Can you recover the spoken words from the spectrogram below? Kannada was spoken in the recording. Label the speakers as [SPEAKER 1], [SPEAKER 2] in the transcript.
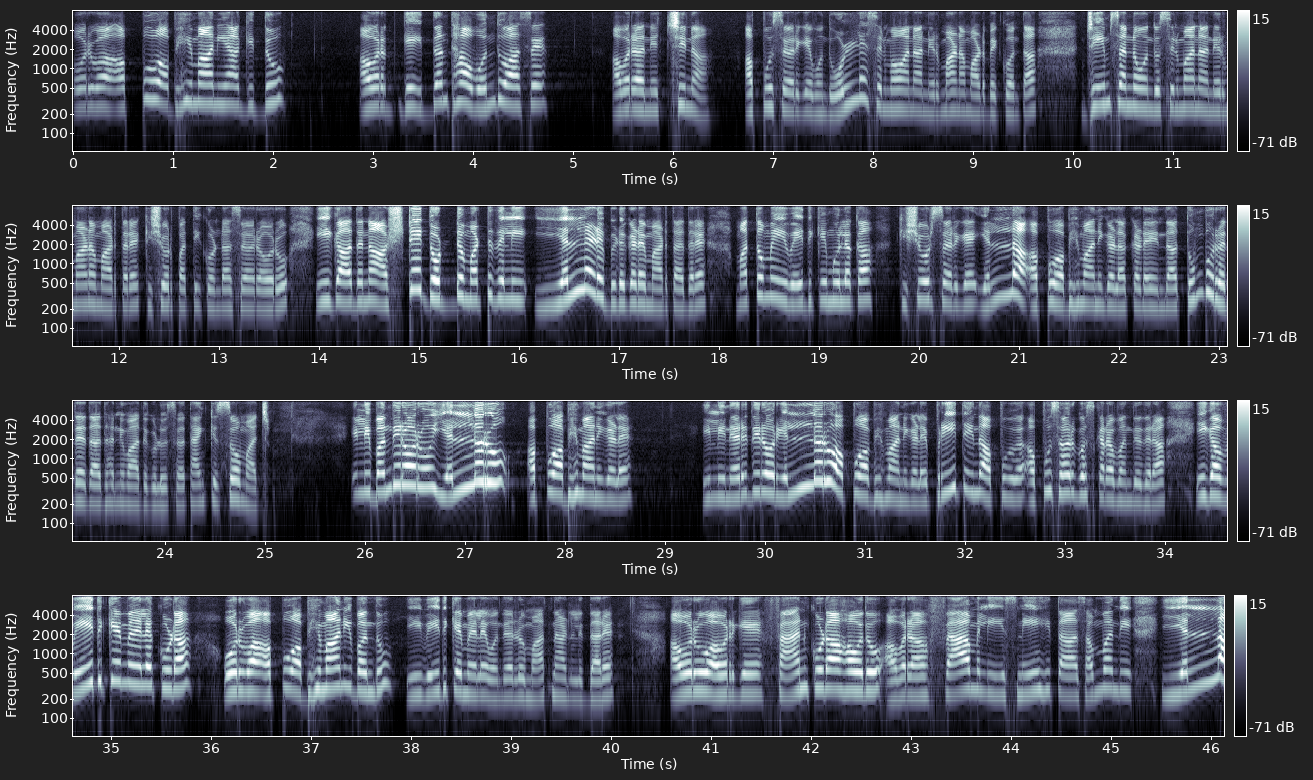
[SPEAKER 1] ಓರ್ವ ಅಪ್ಪು ಅಭಿಮಾನಿಯಾಗಿದ್ದು ಅವರಿಗೆ ಇದ್ದಂತಹ ಒಂದು ಆಸೆ, ಅವರ ನೆಚ್ಚಿನ ಅಪ್ಪು ಸರ್ಗೆ ಒಂದು ಒಳ್ಳೆ ಸಿನಿಮಾವನ್ನ ನಿರ್ಮಾಣ ಮಾಡಬೇಕು ಅಂತ. ಜೇಮ್ಸ್ ಅನ್ನೋ ಒಂದು ಸಿನಿಮಾನ ನಿರ್ಮಾಣ ಮಾಡ್ತಾರೆ ಕಿಶೋರ್ ಪತ್ತಿಕೊಂಡ ಸರ್ ಅವರು. ಈಗ ಅದನ್ನು ಅಷ್ಟೇ ದೊಡ್ಡ ಮಟ್ಟದಲ್ಲಿ ಎಲ್ಲೆಡೆ ಬಿಡುಗಡೆ ಮಾಡ್ತಾ ಇದ್ದಾರೆ. ಮತ್ತೊಮ್ಮೆ ಈ ವೇದಿಕೆ ಮೂಲಕ ಕಿಶೋರ್ ಸರ್ಗೆ ಎಲ್ಲ ಅಪ್ಪು ಅಭಿಮಾನಿಗಳ ಕಡೆಯಿಂದ ತುಂಬು ಹೃದಯದ ಧನ್ಯವಾದಗಳು sir. Thank you so much. ಇಲ್ಲಿ ಬಂದಿರೋರು ಎಲ್ಲರೂ ಅಪ್ಪು ಅಭಿಮಾನಿಗಳೇ. ಇಲ್ಲಿ ನೆರೆದಿರೋರು ಎಲ್ಲರೂ ಅಪ್ಪು ಅಭಿಮಾನಿಗಳೇ. ಪ್ರೀತಿಯಿಂದ ಅಪ್ಪು ಅಪ್ಪು ಸರ್ಗೋಸ್ಕರ ಬಂದಿದ್ದೀರಾ. ಈಗ ವೇದಿಕೆ ಮೇಲೆ ಕೂಡ ಓರ್ವ ಅಪ್ಪು ಅಭಿಮಾನಿ ಬಂದು ಈ ವೇದಿಕೆ ಮೇಲೆ ಒಂದೆರಡು ಮಾತನಾಡಲಿದ್ದಾರೆ. ಅವರು ಅವರಿಗೆ ಫ್ಯಾನ್ ಕೂಡ ಹೌದು, ಅವರ ಫ್ಯಾಮಿಲಿ, ಸ್ನೇಹಿತ, ಸಂಬಂಧಿ, ಎಲ್ಲ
